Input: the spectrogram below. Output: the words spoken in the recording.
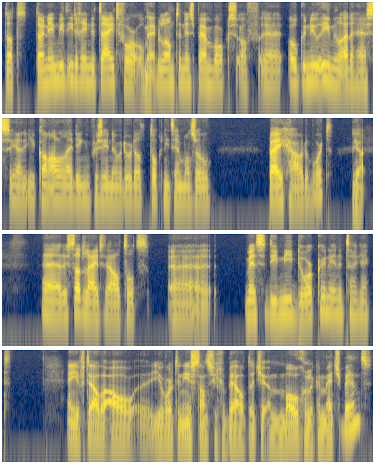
dat, daar neemt niet iedereen de tijd voor. Of nee. belandt in een spambox of uh, ook een nieuw e-mailadres. Ja, je kan allerlei dingen verzinnen waardoor dat toch niet helemaal zo bijgehouden wordt. Ja. Uh, dus dat leidt wel tot uh, mensen die niet door kunnen in het traject. En je vertelde al, je wordt in eerste instantie gebeld dat je een mogelijke match bent.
